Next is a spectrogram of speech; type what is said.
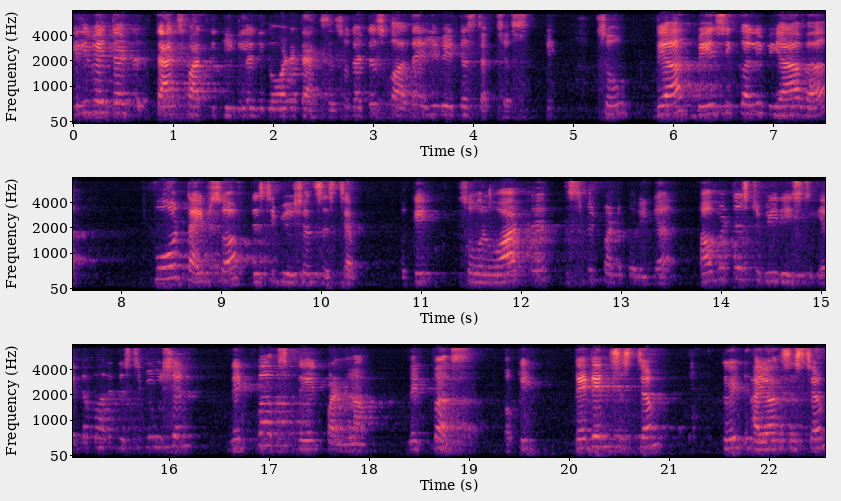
elevated tanks பார்த்திருக்கீங்களா நீங்க water tanks so that is called the elevated structures okay so they are basically we have a four types of distribution system okay so ஒரு water distribute பண்ண போறீங்க how it is to be reached எந்த மாதிரி distribution networks create பண்ணலாம் networks okay dead system system, grid system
